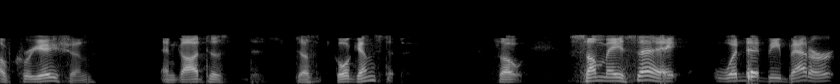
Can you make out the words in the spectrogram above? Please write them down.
of creation, and God does, doesn't go against it. So some may say, wouldn't it be better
